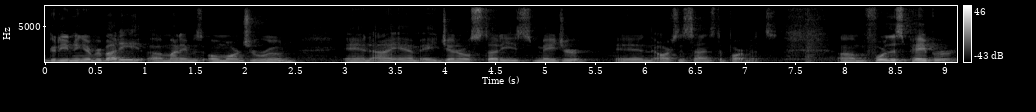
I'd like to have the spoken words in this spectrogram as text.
Good evening, everybody. Uh, my name is Omar Jarun, and I am a general studies major in the arts and science departments. Um, for this paper,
